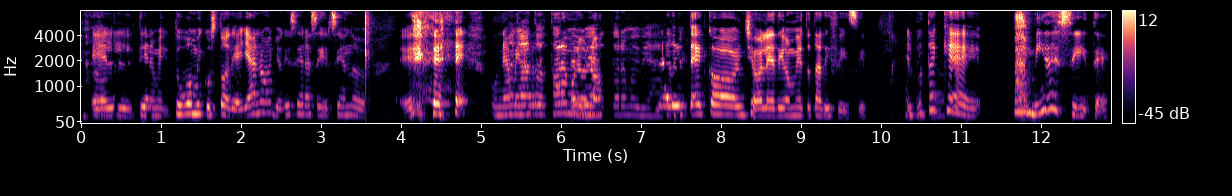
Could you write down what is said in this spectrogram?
él tiene tuvo mi custodia. Ya no, yo quisiera seguir siendo eh, una menor. Tú, eres muy vieja, tú eres muy vieja. La adultez con chole, Dios mío, esto está difícil. El punto es que, para mí decirte,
